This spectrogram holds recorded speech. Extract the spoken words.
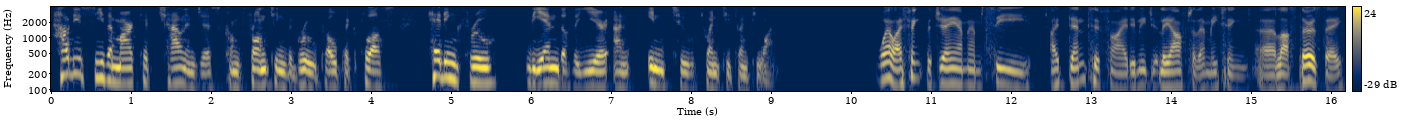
How do you see the market challenges confronting the group, OPEC Plus, heading through the end of the year and into 2021? Well, I think the JMMC identified immediately after their meeting uh, last Thursday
